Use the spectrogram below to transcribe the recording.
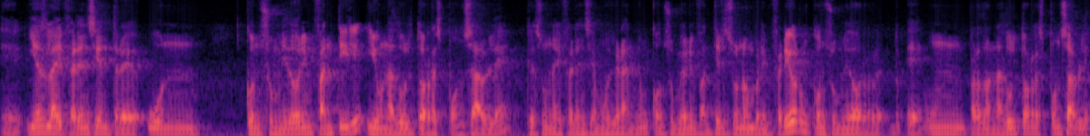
Eh, y es la diferencia entre un consumidor infantil y un adulto responsable, que es una diferencia muy grande. Un consumidor infantil es un hombre inferior, un consumidor, eh, un perdón, adulto responsable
